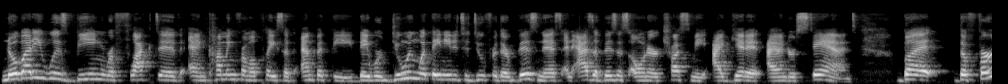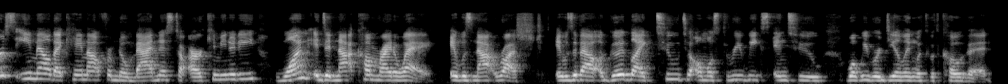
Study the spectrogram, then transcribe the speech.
Nobody was being reflective and coming from a place of empathy. They were doing what they needed to do for their business. And as a business owner, trust me, I get it. I understand. But the first email that came out from Nomadness to our community, one, it did not come right away. It was not rushed. It was about a good like two to almost three weeks into what we were dealing with with COVID.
